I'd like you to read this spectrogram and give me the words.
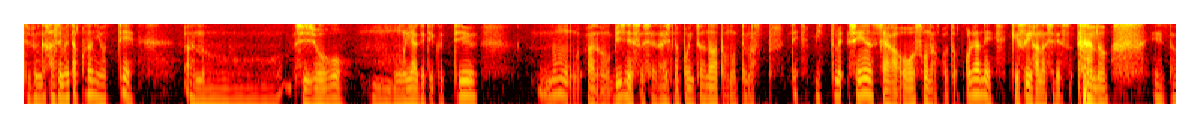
自分が始めたことによってあのー、市場を盛り上げていくっていうのもあのビジネスとしては大事なポイントだなと思ってます。で3つ目支援者が多そうなこと。これはね下水話です。あのえっ、ー、と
